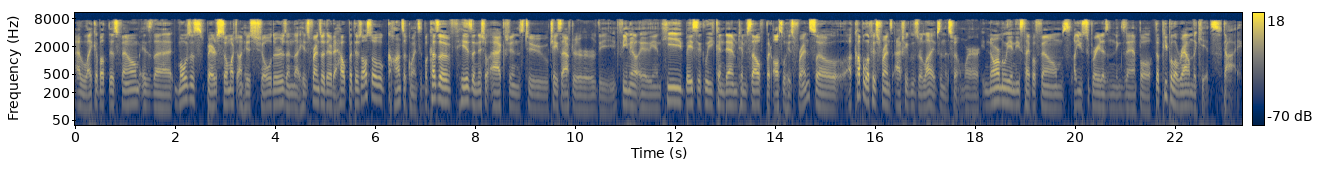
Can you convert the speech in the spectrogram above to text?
I like about this film is that Moses bears so much on his shoulders, and that his friends are there to help. But there's also consequences because of his initial actions to chase after the female alien. He basically condemned himself, but also his friends. So a couple of his friends actually lose their lives in this film. Where normally in these type of films, I'll use Super 8 as an example, the people around the kids die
